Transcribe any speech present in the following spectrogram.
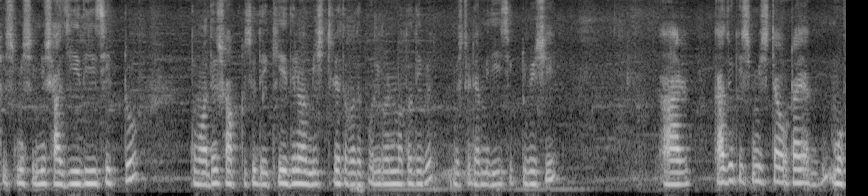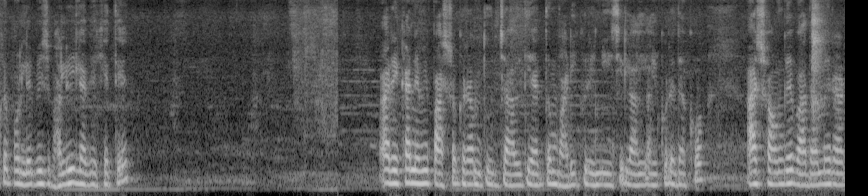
কিশমিশ এমনি সাজিয়ে দিয়েছি একটু। তোমাদের সব কিছু দেখিয়ে দিলাম। মিষ্টিটা তোমাদের পরিমাণ মতো দেবে। মিষ্টিটা আমি দিয়েছি একটু বেশি। আর কাজু, কিশমিশটা ওটা মুখে পড়লে বেশ ভালোই লাগে খেতে। আর এখানে আমি পাঁচশো গ্রাম দুধ জাল দিয়ে একদম বাড়ি করে নিয়েছি, লাল লাল করে, দেখো। আর সঙ্গে বাদামের আর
